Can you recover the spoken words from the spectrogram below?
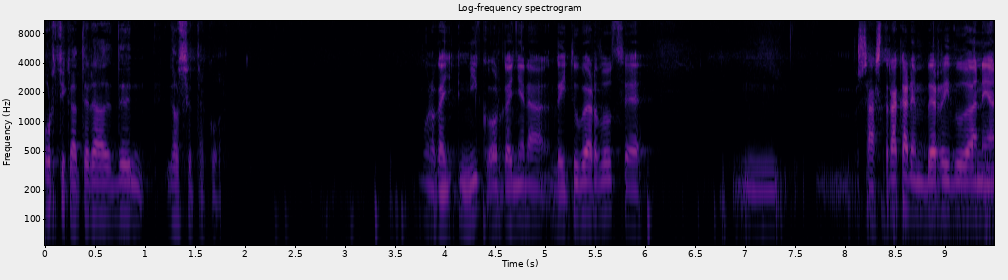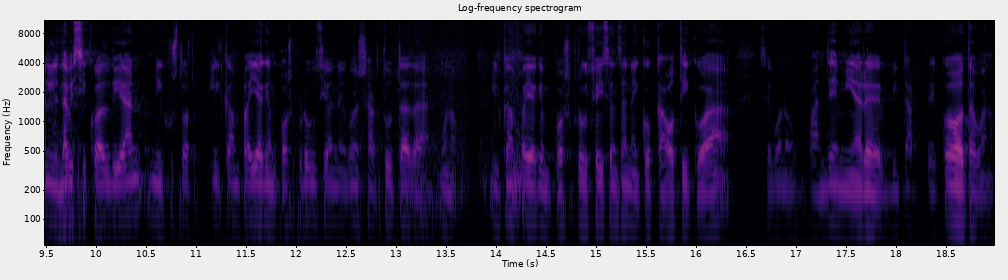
hortik atera den gauzetakoa. Bueno, gai, nik hor gainera gehitu behar dut, ze mm, sastrakaren berri dudanean, lehendabiziko aldian, nik justo hilkanpaiaken postprodukzioan egoen sartuta da, bueno, hilkanpaiaken postprodukzioa izan zen nahiko kaotikoa, ze, bueno, pandemiare bitarteko, eta, bueno,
